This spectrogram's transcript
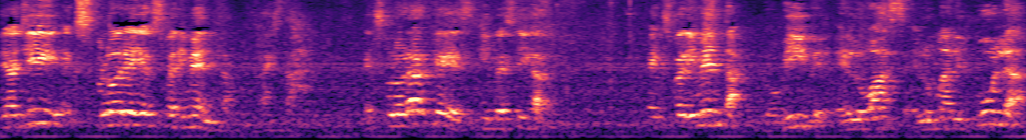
de allí explore y experimenta. Ahí está. Explorar qué es? Investigar. Experimenta, lo vive, él lo hace, él lo manipula.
